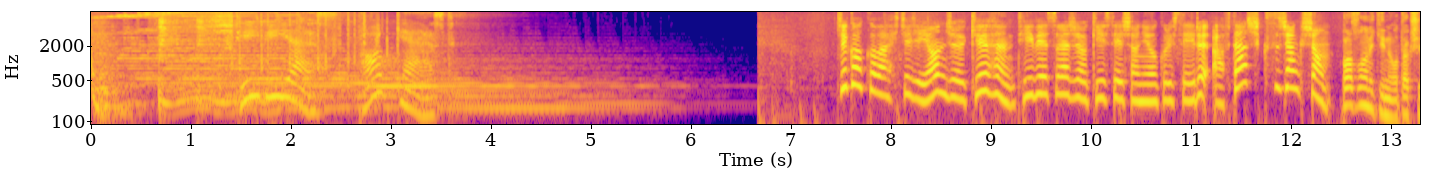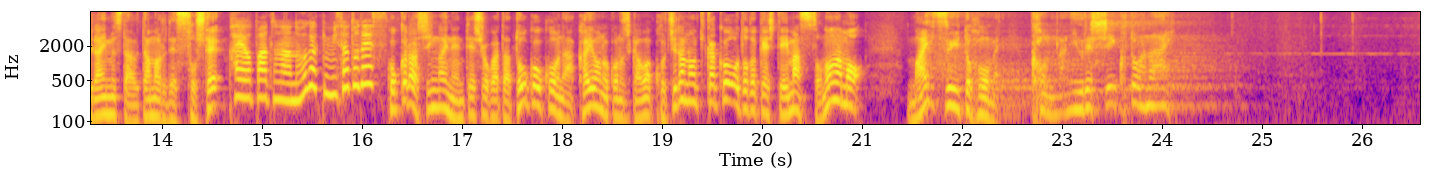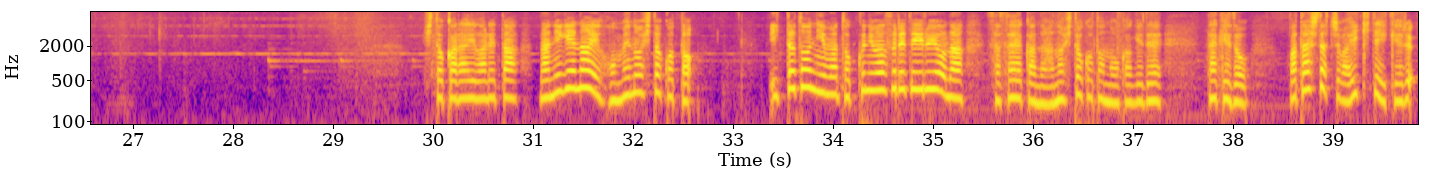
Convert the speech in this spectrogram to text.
TBS Podcast 時刻は7時49分。TBS ラジオキーステーションにお送りしているアフターシックスジャンクション。パーソナリティの私ライムスター歌丸です。そして火曜パートナーの宇垣美里です。ここからは新概念提唱型投稿コーナー。火曜のこの時間はこちらの企画をお届けしています。その名もマイスイートホームこんなに嬉しいことはない人から言われた何気ない褒めの一言。言った当人はとっくに忘れているようなささやかなあの一言のおかげでだけど私たちは生きていける。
